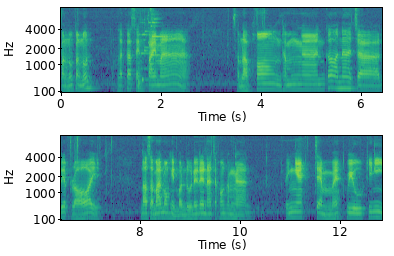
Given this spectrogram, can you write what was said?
ฝั่งนู้นฝั่งนู้น แล้วก็แสงไฟมาสำหรับห้องทำงานก็น่าจะเรียบร้อย เราสามารถมองเห็นบอลดูได้เลยนะจากห้องทำงาน เป็นไงแจ่มไหมวิวที่นี่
